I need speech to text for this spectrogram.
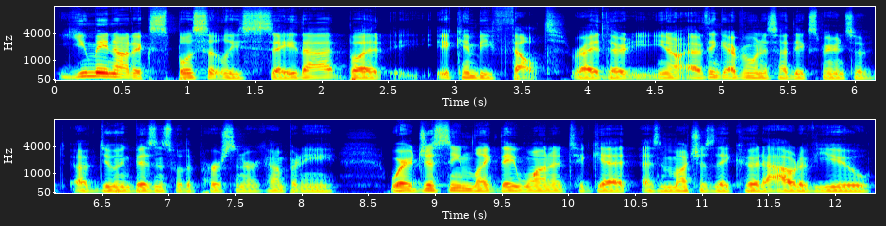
you may not explicitly say that, but it can be felt, right? There, you know, I think everyone has had the experience of, of doing business with a person or a company where it just seemed like they wanted to get as much as they could out of you,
